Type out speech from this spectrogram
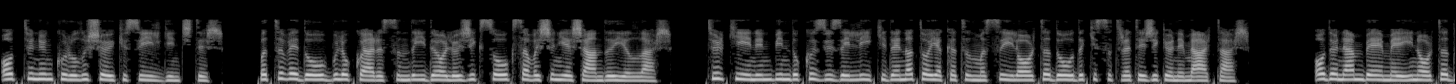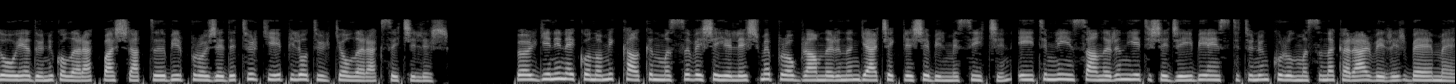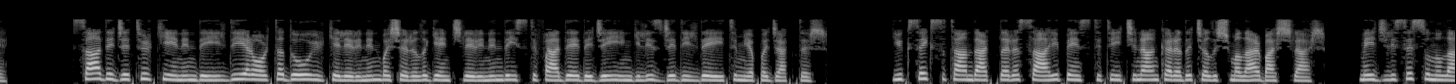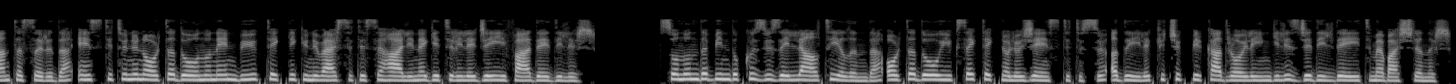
ODTÜ'nün kuruluş öyküsü ilginçtir. Batı ve Doğu bloku arasında ideolojik soğuk savaşın yaşandığı yıllar. Türkiye'nin 1952'de NATO'ya katılmasıyla Orta Doğu'daki stratejik önemi artar. O dönem BM'in Orta Doğu'ya dönük olarak başlattığı bir projede Türkiye pilot ülke olarak seçilir. Bölgenin ekonomik kalkınması ve şehirleşme programlarının gerçekleşebilmesi için, eğitimli insanların yetişeceği bir enstitünün kurulmasına karar verir BM. Sadece Türkiye'nin değil diğer Orta Doğu ülkelerinin başarılı gençlerinin de istifade edeceği İngilizce dilde eğitim yapacaktır. Yüksek standartlara sahip enstitü için Ankara'da çalışmalar başlar. Meclise sunulan tasarıda, enstitünün Orta Doğu'nun en büyük teknik üniversitesi haline getirileceği ifade edilir. Sonunda 1956 yılında Orta Doğu Yüksek Teknoloji Enstitüsü adıyla küçük bir kadroyla İngilizce dilde eğitime başlanır.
